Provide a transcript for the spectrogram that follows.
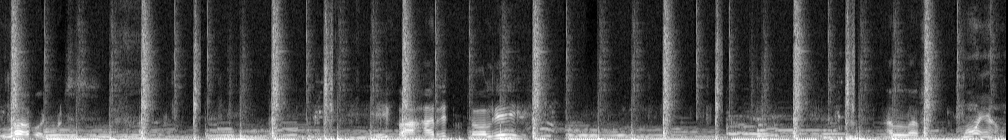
আল্লাহু আকবার। এই পাহাড়ের তলে আল্লাহ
